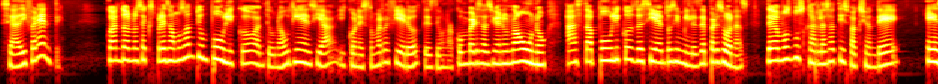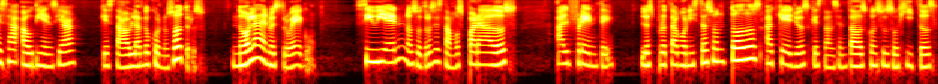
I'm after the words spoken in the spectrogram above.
sea diferente. Cuando nos expresamos ante un público, ante una audiencia, y con esto me refiero desde una conversación uno a uno hasta públicos de cientos y miles de personas, debemos buscar la satisfacción de esa audiencia que está hablando con nosotros, no la de nuestro ego. Si bien nosotros estamos parados al frente, los protagonistas son todos aquellos que están sentados con sus ojitos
